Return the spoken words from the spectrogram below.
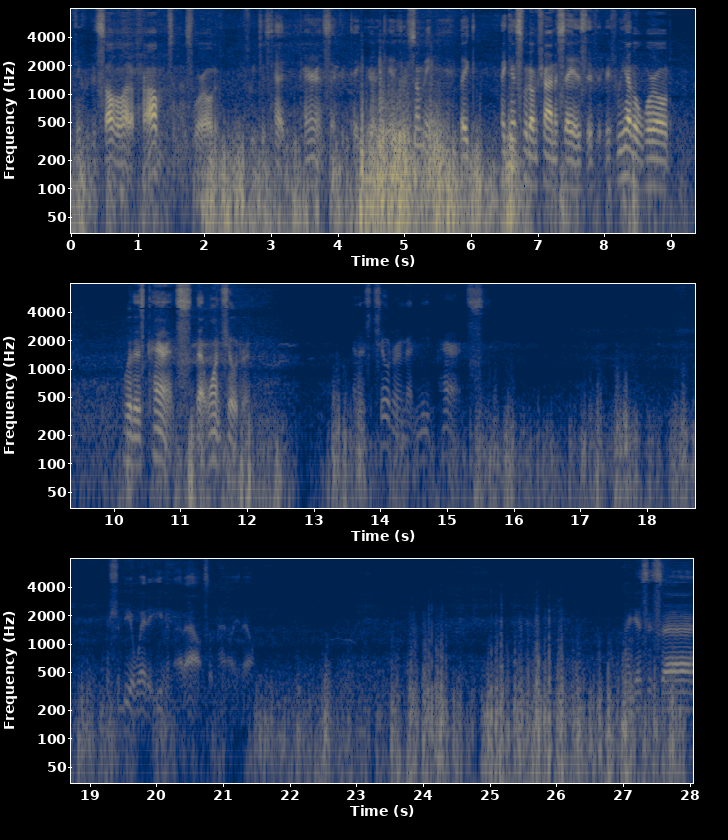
I think we could solve a lot of problems in this world if, we just had parents that could take care of the kids. There's so many, like, I guess what I'm trying to say is if if we have a world with his parents that want children. And there's children that need parents. There should be a way to even that out somehow, you know. I guess it's, uh,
